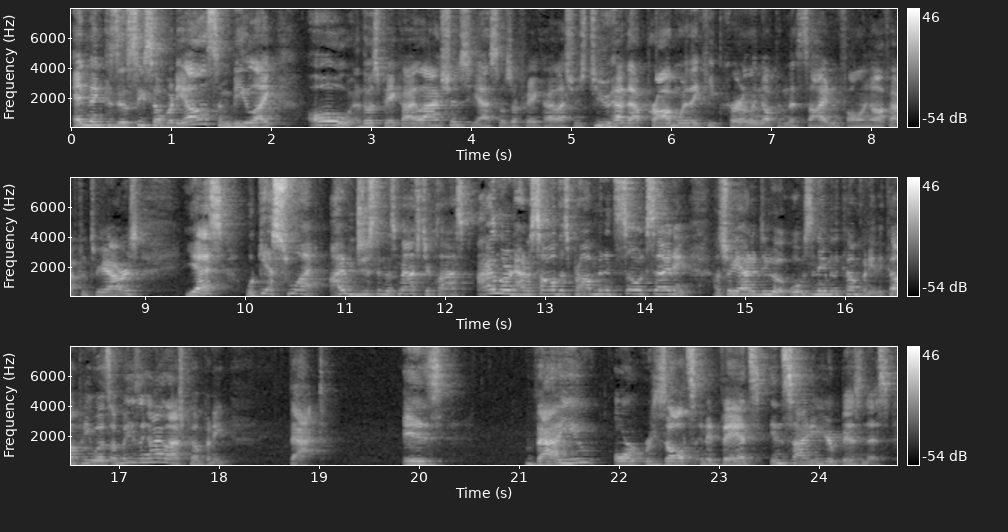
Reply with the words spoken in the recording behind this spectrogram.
And then because they'll see somebody else and be like, Oh, those fake eyelashes? Yes, those are fake eyelashes. Do you have that problem where they keep curling up in the side and falling off after three hours? Yes? Well, guess what? I was just in this masterclass. I learned how to solve this problem and it's so exciting. I'll show you how to do it. What was the name of the company? The company was Amazing Eyelash Company. That is value or results in advance inside of your business.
